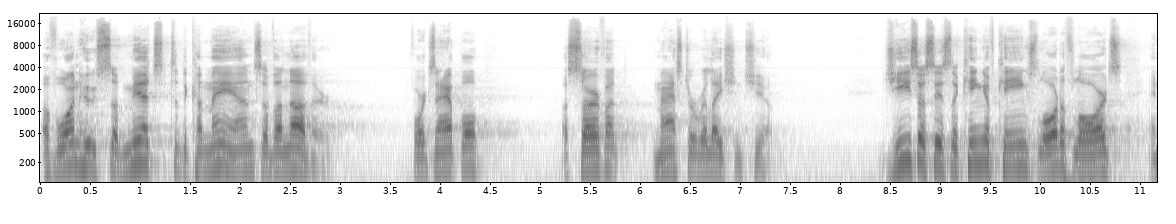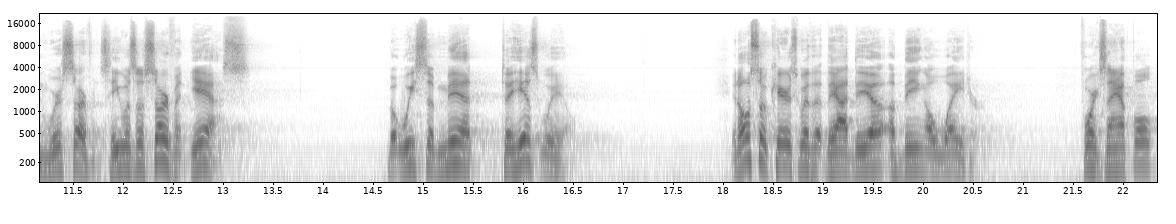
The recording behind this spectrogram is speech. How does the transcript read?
of one who submits to the commands of another. For example, a servant master relationship. Jesus is the King of Kings, Lord of Lords, and we're servants. He was a servant, yes, but we submit to His will. It also carries with it the idea of being a waiter. For example,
